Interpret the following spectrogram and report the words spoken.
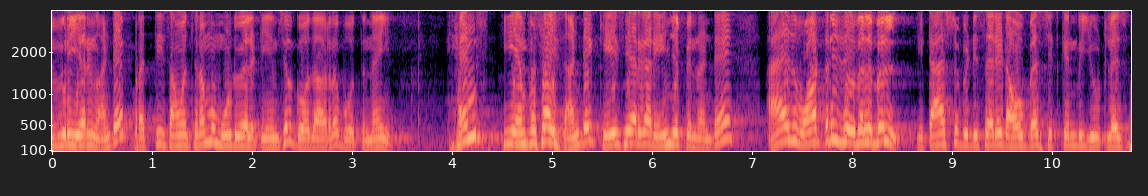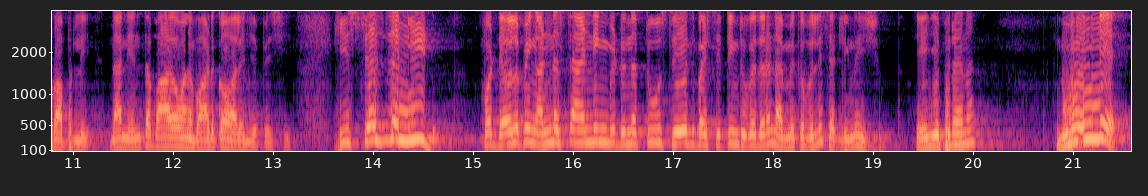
every year అంటే ప్రతి సంవత్సరము మూడు వేల టీఎంసీలు గోదావరిలో పోతున్నాయి. హెన్స్ ఈ ఎంఫసైజ్ అంటే కేసీఆర్ గారు ఏం చెప్పిందంటే as water is available it has to be decided how best it can be utilise properly దాన్ని ఎంత బాగా మనం వాడుకోవాలని చెప్పేసి. He stress the need for developing understanding between the two states by sitting together and amicably settling the issue ఏం చెప్పిన ఆయన? నువ్వే ఉండే.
